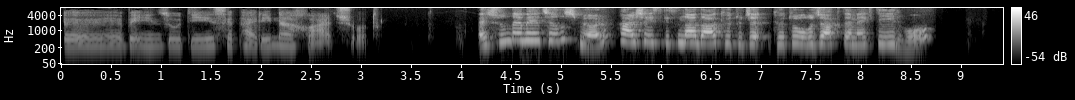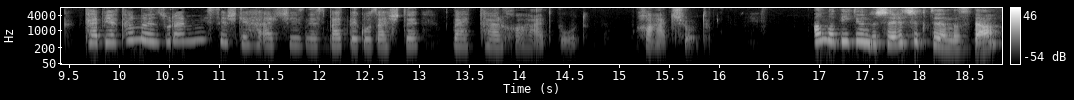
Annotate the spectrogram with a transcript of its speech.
به این زودی سپری نخواهد شد. E şunu demeye çalışmıyorum. Her şey eskisinden daha kötüce, kötü olacak demek değil bu. طبیعتا منظورم نیستش که هر چیز نسبت به گذشته بدتر خواهد بود. خواهد شد. Ama bir gün dışarı çıktığımızda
